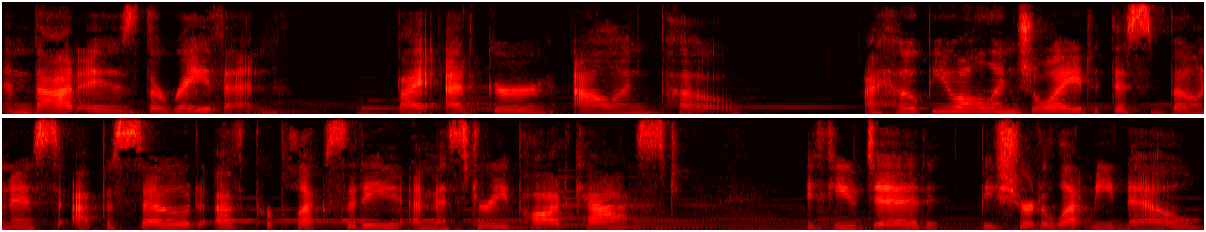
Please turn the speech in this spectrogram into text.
And that is The Raven by Edgar Allan Poe. I hope you all enjoyed this bonus episode of Perplexity, a mystery podcast. If you did, be sure to let me know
